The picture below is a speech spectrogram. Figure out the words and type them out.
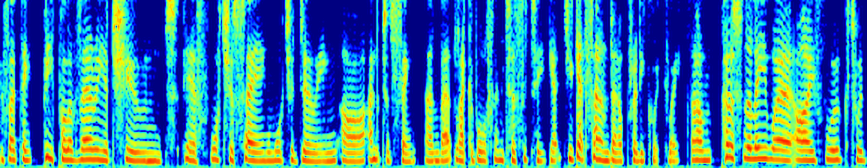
because I think people are very attuned if what you're saying and what you're doing are out of sync, and that lack of authenticity get you get found out pretty quickly. Um, personally, where I've worked with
